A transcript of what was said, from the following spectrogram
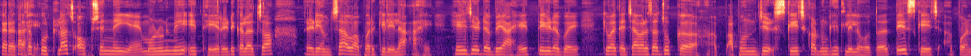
करत आता कुठलाच ऑप्शन नाही आहे म्हणून मी येथे रेड कलरचा रेडियमचा वापर केलेला आहे. हे जे डबे आहेत ते डबे किंवा त्याच्यावरचा जो क आपण जे स्केच काढून घेतलेलं होतं ते स्केच आपण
